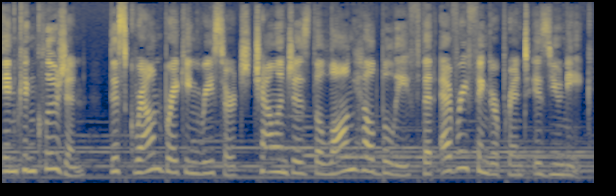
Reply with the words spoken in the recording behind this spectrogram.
In conclusion, this groundbreaking research challenges the long-held belief that every fingerprint is unique.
